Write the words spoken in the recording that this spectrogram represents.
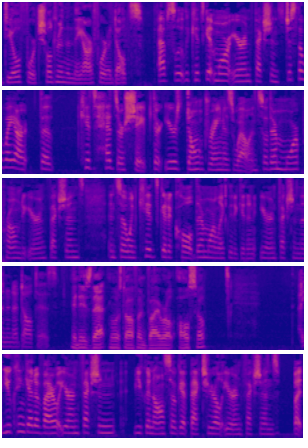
deal for children than they are for adults? Absolutely, kids get more ear infections. Just the way our the kids' heads are shaped, their ears don't drain as well, and so they're more prone to ear infections. And so when kids get a cold, they're more likely to get an ear infection than an adult is. And is that most often viral also? You can get a viral ear infection. You can also get bacterial ear infections. But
